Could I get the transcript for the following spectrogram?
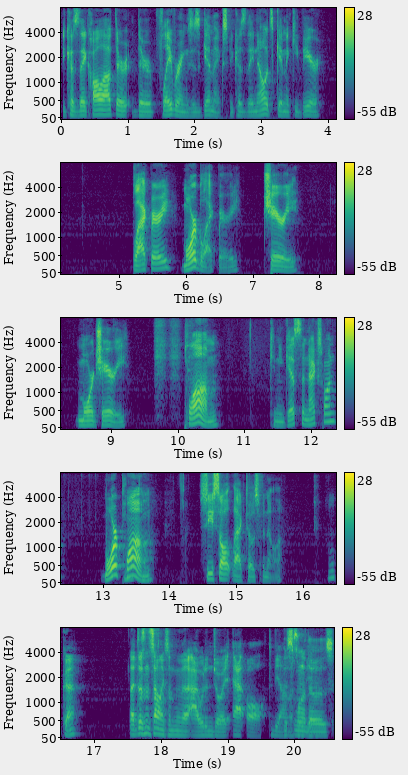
because they call out their their flavorings as gimmicks because they know it's gimmicky beer. Blackberry, more blackberry, cherry, more cherry, plum. Can you guess the next one? More plum, sea salt, lactose, vanilla. Okay. That doesn't sound like something that I would enjoy at all, to be honest. This is one of with you. those.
